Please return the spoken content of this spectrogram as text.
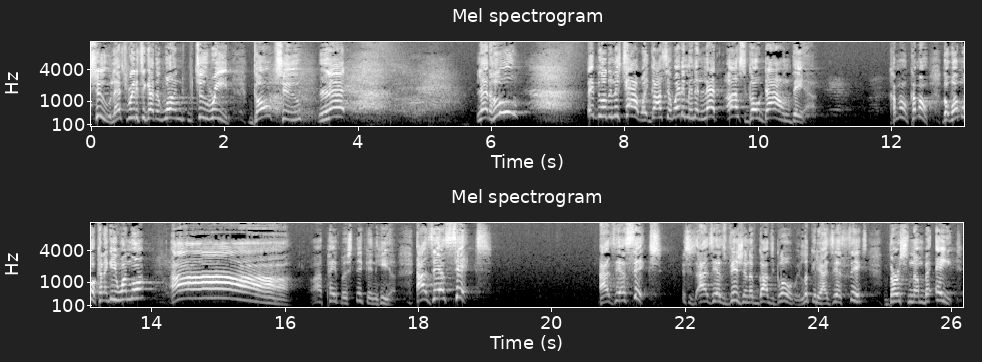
to, let's read it together. One, two, read. Go to, let, let who? They building this tower. God said, wait a minute, let us go down there. Come on, come on. Go one more. Can I give you one more? Ah, my paper's sticking here. Isaiah 6. Isaiah 6. This is Isaiah's vision of God's glory. Look at it, Isaiah 6, verse number 8.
